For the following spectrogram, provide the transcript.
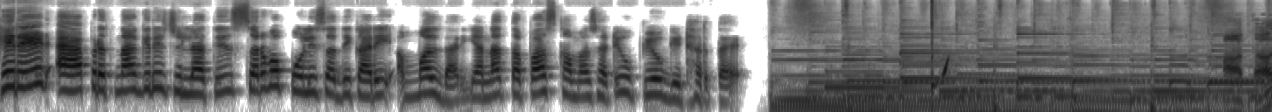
हे रेड ॲप रत्नागिरी जिल्ह्यातील सर्व पोलीस अधिकारी अंमलदार यांना तपास कामासाठी उपयोगी ठरत आहे आता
